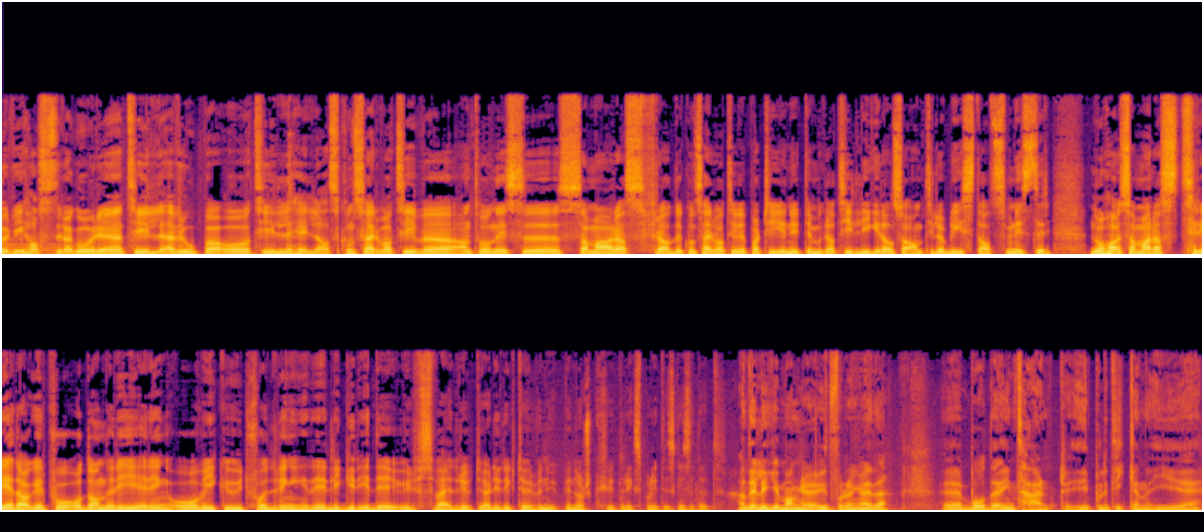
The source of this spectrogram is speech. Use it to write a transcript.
For vi haster av gårde til Europa og til Hellas. Konservative Antonis eh, Samaras fra det konservative partiet Nytt demokrati ligger altså an til å bli statsminister. Nå har Samaras tre dager på å danne regjering, og hvilke utfordringer ligger i det, Ulf Sveidrup, du er direktør ved NUPI, Norsk utenrikspolitisk institutt? Ja, det ligger mange utfordringer i det. Eh, både internt i politikken i eh,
